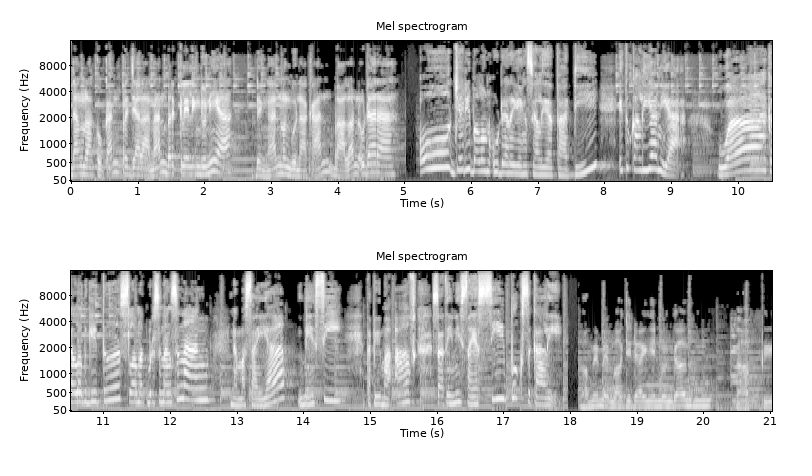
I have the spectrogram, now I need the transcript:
sedang melakukan perjalanan berkeliling dunia dengan menggunakan balon udara. Oh, jadi balon udara yang saya lihat tadi itu kalian ya? Wah, kalau begitu selamat bersenang-senang. Nama saya Messi, tapi maaf saat ini saya sibuk sekali. Kami memang tidak ingin mengganggu, tapi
